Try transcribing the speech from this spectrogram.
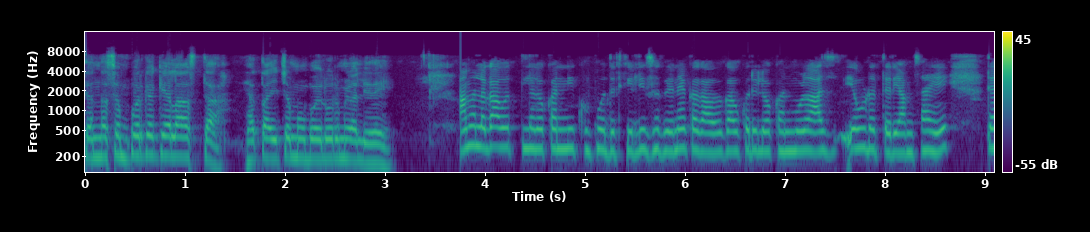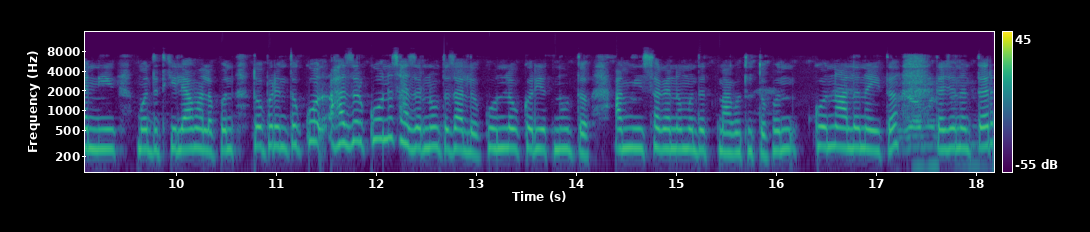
त्यांना संपर्क केला असता ह्या ताईच्या मोबाईलवर मिळाली आहे. आम्हाला गावातल्या लोकांनी खूप मदत केली. सगळे नाही का गाव गावकरी लोकांमुळं आज एवढं तरी आमचं आहे. त्यांनी मदत केली आम्हाला पण तोपर्यंत कोण हजर कोणच हजर नव्हतं झालं. कोण लवकर येत नव्हतं. आम्ही सगळ्यांना मदत मागत होतो पण कोण आलं नाही इथं. त्याच्यानंतर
